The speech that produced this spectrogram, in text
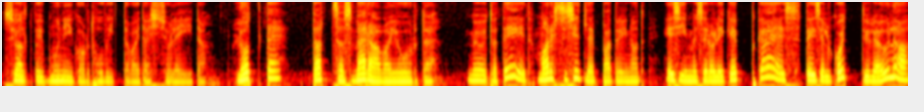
sealt võib mõnikord huvitavaid asju leida. Lotte tatsas värava juurde mööda teed marssisid lepatriinud, esimesel oli kepp käes, teisel kott üle õla,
